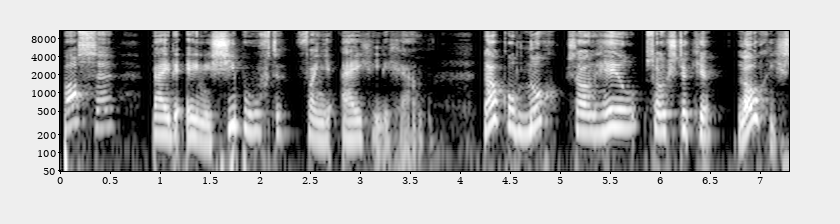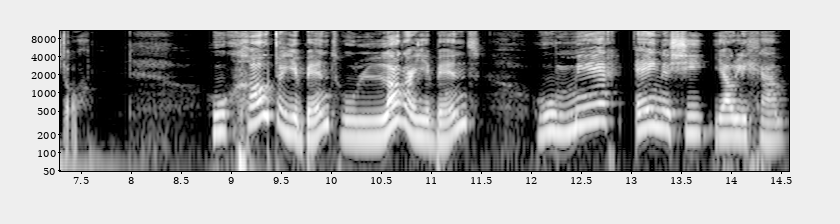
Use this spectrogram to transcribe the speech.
passen bij de energiebehoeften van je eigen lichaam. Nou komt nog zo'n heel zo'n stukje logisch toch? Hoe groter je bent, hoe langer je bent, hoe meer energie jouw lichaam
